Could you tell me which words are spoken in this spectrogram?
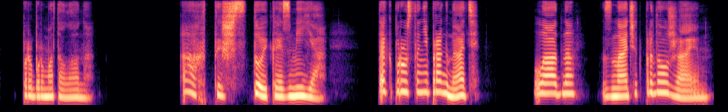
— пробормотала она. «Ах ты ж стойкая змея! Так просто не прогнать. Ладно, значит, продолжаем».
